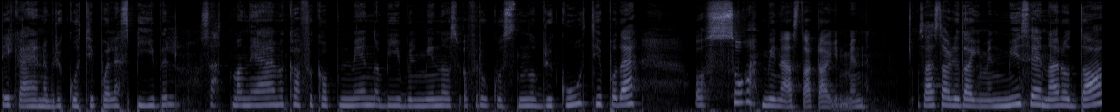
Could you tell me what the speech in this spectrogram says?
liker jeg gjerne å bruke god tid på å lese Bibel. Setter meg ned med kaffekoppen min og Bibelen min og frokosten og bruker god tid på det. Og så begynner jeg å starte dagen min. Så jeg starter dagen min mye senere, og da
